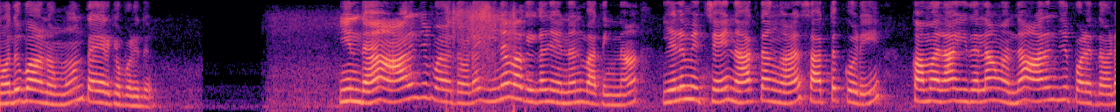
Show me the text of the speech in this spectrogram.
மதுபானமும் தயாரிக்கப்படுது. இந்த ஆரஞ்சு பழத்தோட இன வகைகள் என்னன்னு பார்த்தீங்கன்னா எலுமிச்சை நார்த்தங்காய் சாத்துக்குடி கமலா இதெல்லாம் வந்து ஆரஞ்சு பழத்தோட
